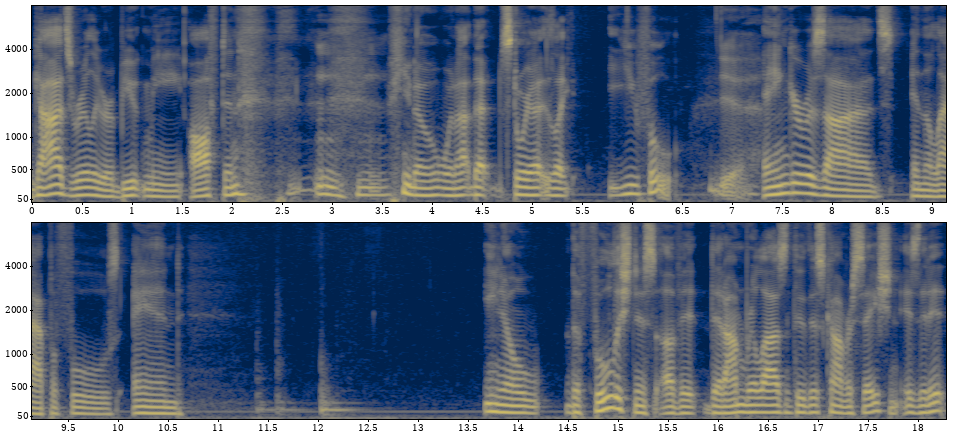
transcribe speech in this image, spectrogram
God's really rebuked me often. hmm you know when I that story is like you fool. Yeah. anger resides in the lap of fools and you know the foolishness of it that i'm realizing through this conversation is that it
